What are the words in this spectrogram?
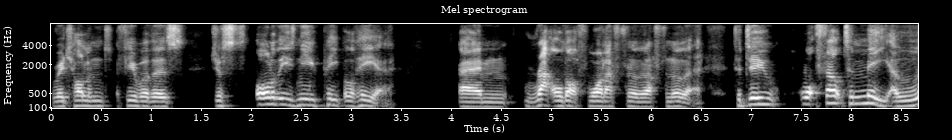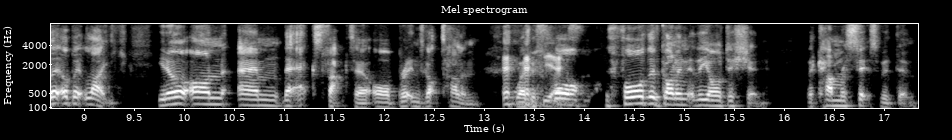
Ridge Holland, a few others, just all of these new people here um, rattled off one after another after another to do what felt to me a little bit like, you know, on um, the X Factor or Britain's Got Talent, where before yes. before they've gone into the audition, the camera sits with them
